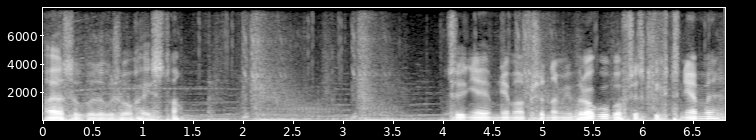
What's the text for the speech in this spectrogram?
A ja sobie będę używał hejsta. Czyli nie wiem, nie ma przed nami wrogu, bo wszystkich tniemy.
